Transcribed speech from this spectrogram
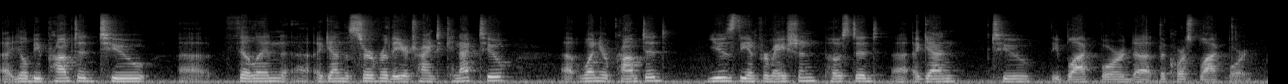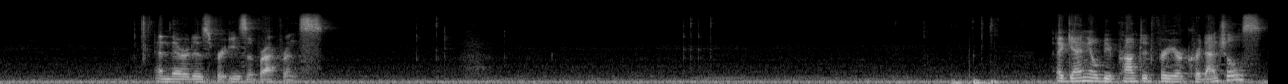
Uh, you'll be prompted to uh, fill in, uh, again, the server that you're trying to connect to. Uh, when you're prompted, use the information posted, uh, again, to the Blackboard, uh, the course Blackboard. And there it is for ease of reference. Again, you'll be prompted for your credentials.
